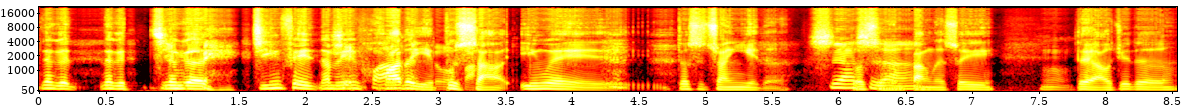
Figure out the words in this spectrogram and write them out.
那个那个那个经费那边花花的也不少，因为都是专业的，是啊，都是很棒的，所以嗯。对啊，我觉得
